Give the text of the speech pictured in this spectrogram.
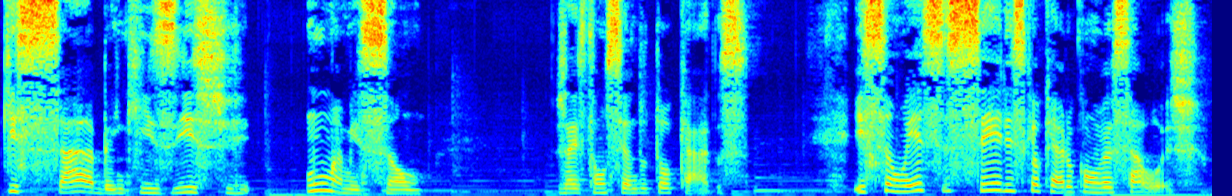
que sabem que existe uma missão, já estão sendo tocados. E são esses seres que eu quero conversar hoje.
